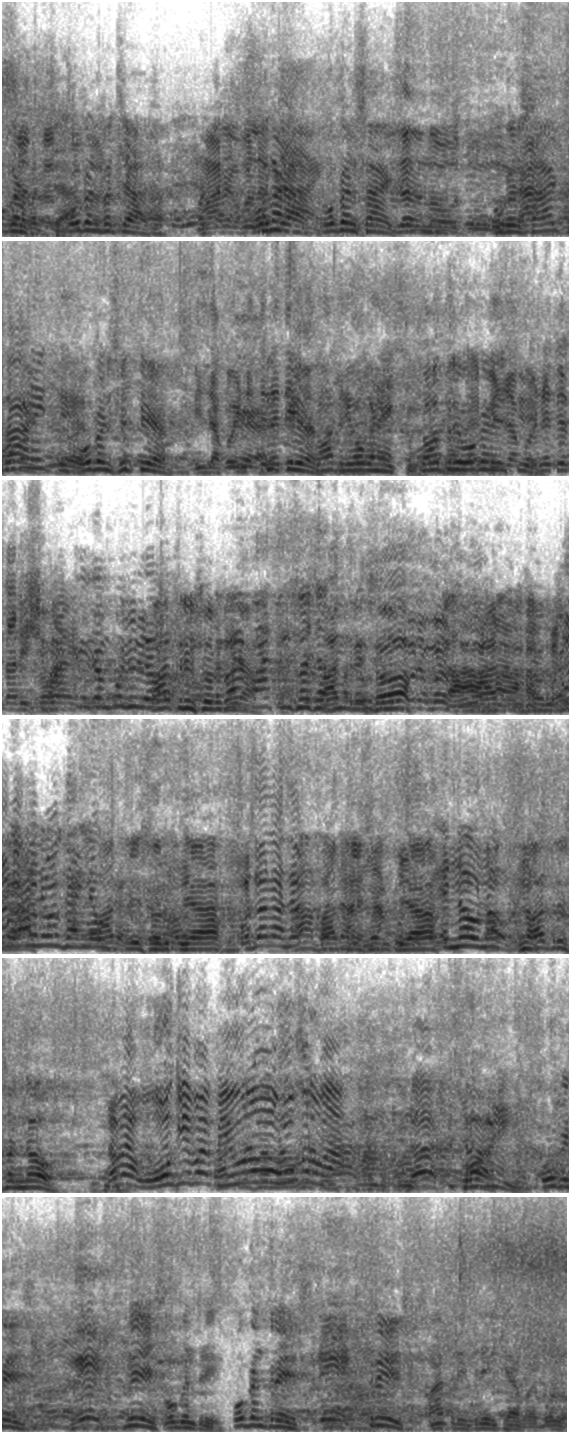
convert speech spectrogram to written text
ઓગણપચાસ. ઓગણપચાસ. ઓગણ ઓગણસાઠ. ઓગણસાઠ સાઠ. ઓગણસિત્તેર. બીજા કોઈ ચોત્રીસ ઓગણએંસી ચોત્રીસ બીજા કોઈ ઓગણએંસી નથી તારી સિવાય? પાંત્રીસો રૂપિયા. પાંત્રીસો રૂપિયા. પાંત્રીસો રૂપિયા નવ નવ નવ. પાંત્રીસો નવ. તમે ઓગીમાં બીવરો શું કરવા? ઓગણીસ. ઓગણીસ. વીસ ઓગણત્રીસ. ઓગણત્રીસ. ત્રીસ. પાંત્રીસ ત્રીસ. થયા ભાઈ બોલો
